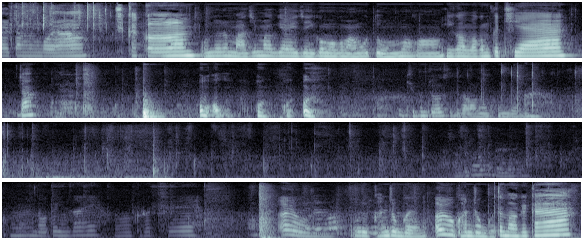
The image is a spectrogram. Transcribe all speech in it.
도 이빨 닦는 거야. 치카껌. 오늘은 마지막이야. 이제 이거 먹으면 아무것도 못 먹어. 이거 먹으면 끝이야. 짠. 어머 어머 어머 어머 어머. 기분 좋았을 때 나오는 공연. 음, 너도 인사해. 응, 그렇지. 아유, 우리 관종고양이. 아유, 관종고. 또 먹을까?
